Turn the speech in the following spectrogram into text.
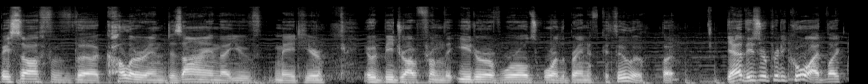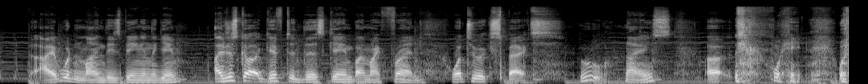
based off of the color and design that you've made here, it would be dropped from the Eater of Worlds or the Brain of Cthulhu. But yeah, these are pretty cool. I'd like, I wouldn't mind these being in the game. I just got gifted this game by my friend. What to expect? Ooh, nice. Uh, wait, what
